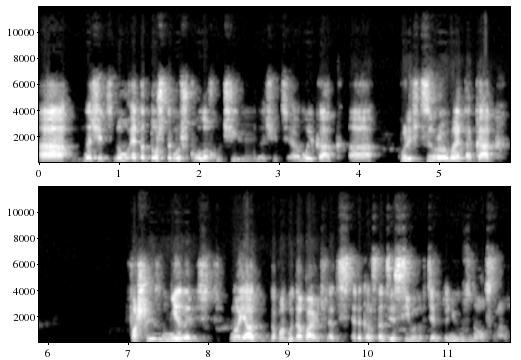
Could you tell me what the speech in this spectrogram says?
А, значит, ну, это то, что мы в школах учили. Значит, мы как? А, квалифицируем это как фашизм, ненависть. Ну, я могу добавить, это, это Константин Симонов, тем, кто не узнал сразу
